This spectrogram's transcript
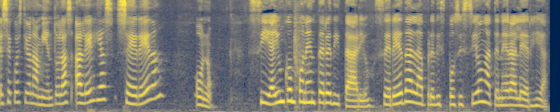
ese cuestionamiento, ¿las alergias se heredan o no? Sí, hay un componente hereditario. Se hereda la predisposición a tener alergia.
